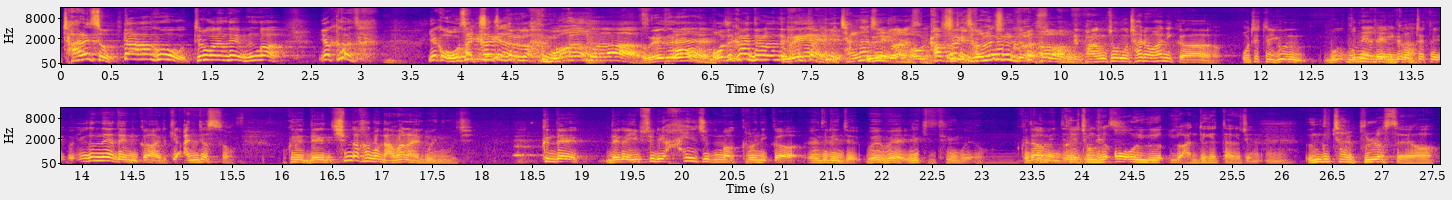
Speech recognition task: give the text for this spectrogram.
잘했어. 딱 하고 들어가는데 뭔가 약간 약간 어색하게 진짜 들어가는 뭐. 하는 거야? 왜 그래? 어, 어색하게 들어갔는데 왜? 갑자기 장난치는 줄 알았어. 어, 갑자기 진짜 장난치는 줄 알았어. 근데 방송을 촬영하니까 어쨌든 이거는 못, 못 끝내야 이기는데 되니까. 어쨌든 끝내야 되니까 이렇게 앉았어. 근데 내 심각한 건 나만 알고 있는 거지. 근데 내가 입술이 하얘지고 막 그러니까 애들이 이제 왜 왜? 이렇게 되는 거예요. 그 다음에 이제 그래서 정석 어 이거 이거 안 되겠다. 그죠 응급차를 불렀어요.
